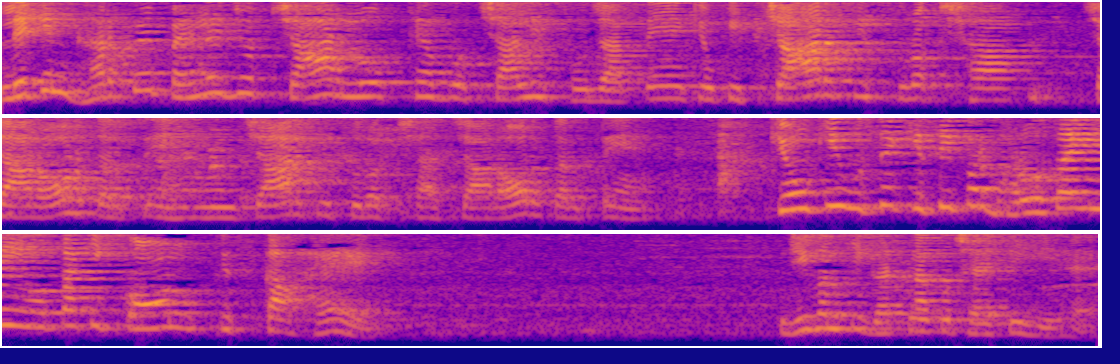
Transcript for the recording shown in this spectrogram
लेकिन घर पे पहले जो चार लोग थे, अब वो चालीस हो जाते हैं, क्योंकि चार की सुरक्षा चार और करते हैं, उन चार की सुरक्षा चार और करते हैं। क्योंकि उसे किसी पर भरोसा ही नहीं होता कि कौन किसका है। जीवन की घटना कुछ ऐसी ही है।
